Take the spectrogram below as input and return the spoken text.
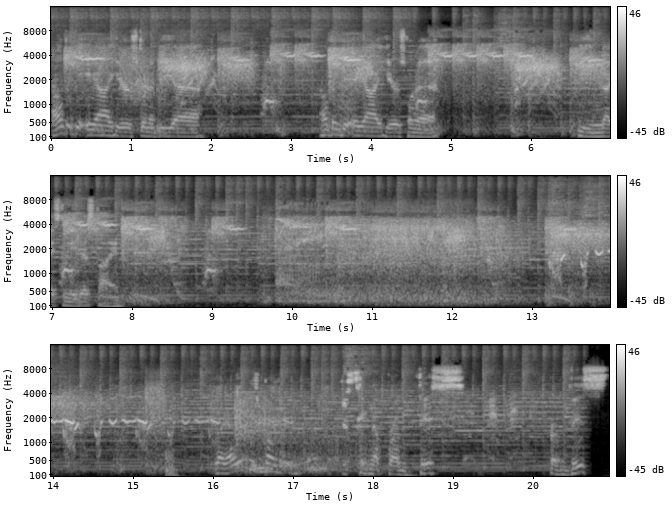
I don't think the AI here is going to be. Uh, I don't think the AI here is going to be nice to me this time. Like I think he's probably just taken up from this, from this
